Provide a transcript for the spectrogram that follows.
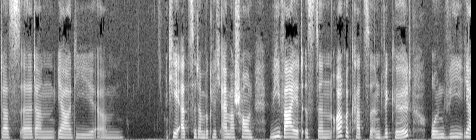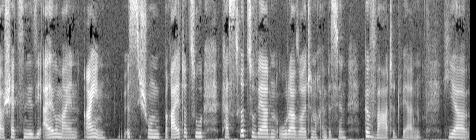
dass äh, dann ja die ähm, Tierärzte dann wirklich einmal schauen, wie weit ist denn eure Katze entwickelt und wie ja, schätzen Sie sie allgemein ein? Ist sie schon bereit dazu, kastriert zu werden oder sollte noch ein bisschen gewartet werden? Hier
